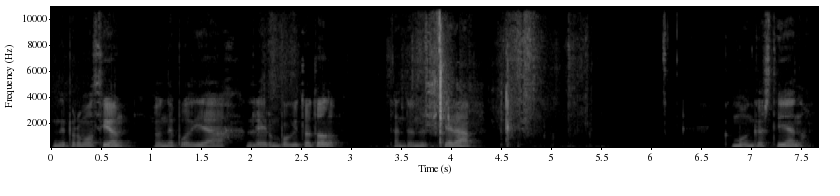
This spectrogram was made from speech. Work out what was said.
de promoción donde podía leer un poquito todo, tanto en euskera como en castellano.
